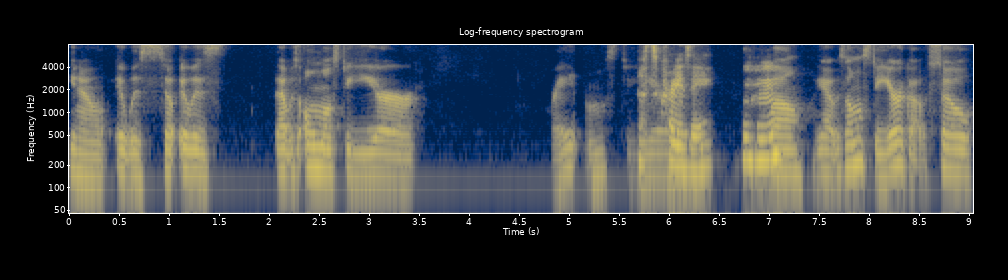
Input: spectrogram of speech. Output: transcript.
you know, it was so it was that was almost a year, right? Almost a That's year. crazy. hmm Well, yeah, it was almost a year ago. So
